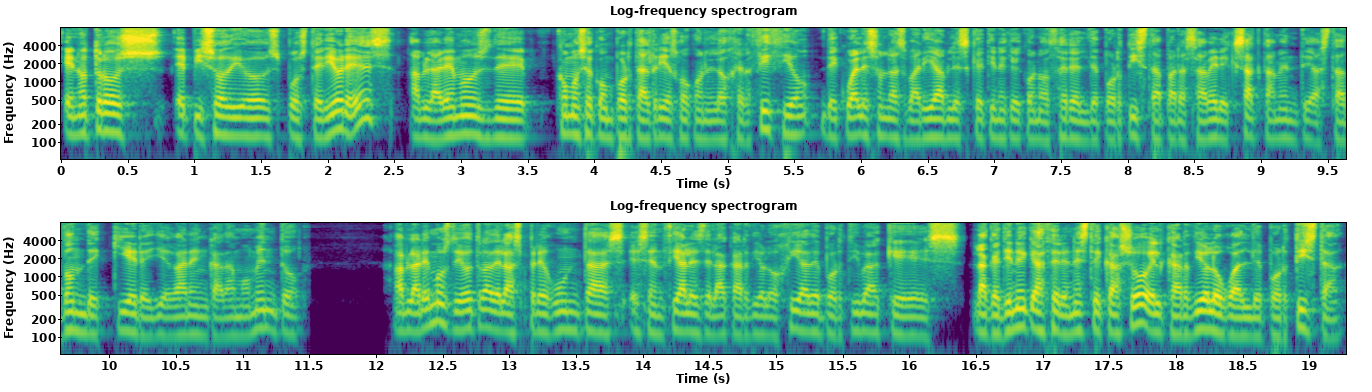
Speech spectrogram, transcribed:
En otros episodios posteriores hablaremos de cómo se comporta el riesgo con el ejercicio, de cuáles son las variables que tiene que conocer el deportista para saber exactamente hasta dónde quiere llegar en cada momento, hablaremos de otra de las preguntas esenciales de la cardiología deportiva, que es la que tiene que hacer en este caso el cardiólogo al deportista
